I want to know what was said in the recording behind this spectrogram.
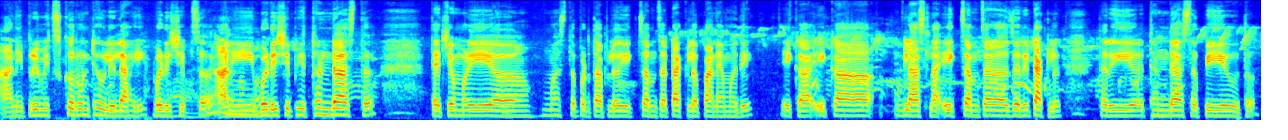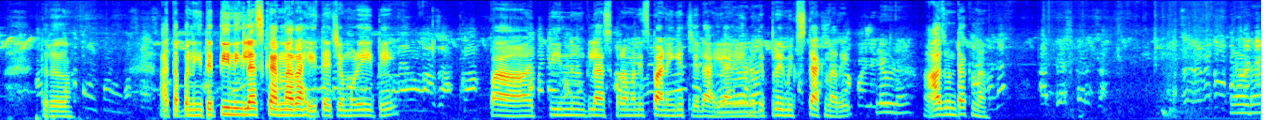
आणि प्रिमिक्स करून ठेवलेलं आहे बडीशेपचं आणि बडीशेप हे थंड असतं. त्याच्यामुळे मस्त पडतं आपलं एक चमचा टाकलं पाण्यामध्ये. एका एका ग्लासला एक चमचा जरी टाकलं तरी थंड असं पेय होतं. तर आता पण इथे तीन ग्लास करणार आहे. त्याच्यामुळे इथे पा तीन ग्लासप्रमाणेच पाणी घेतलेलं आहे आणि यामध्ये प्रेमिक्स टाकणार आहे. एवढं? अजून टाक ना. एवढं?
